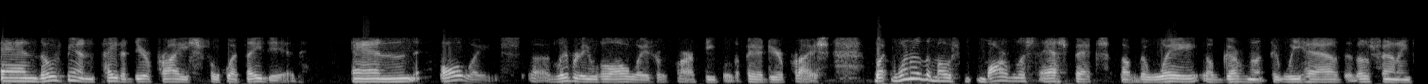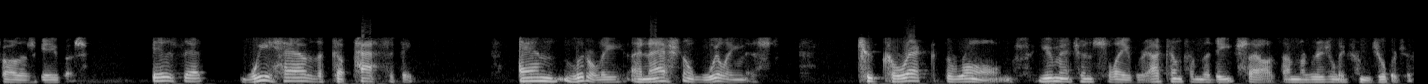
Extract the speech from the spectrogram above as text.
And those men paid a dear price for what they did. And always, uh, liberty will always require people to pay a dear price. But one of the most marvelous aspects of the way of government that we have, that those founding fathers gave us, is that we have the capacity and literally a national willingness to correct the wrongs. You mentioned slavery. I come from the deep south. I'm originally from Georgia.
